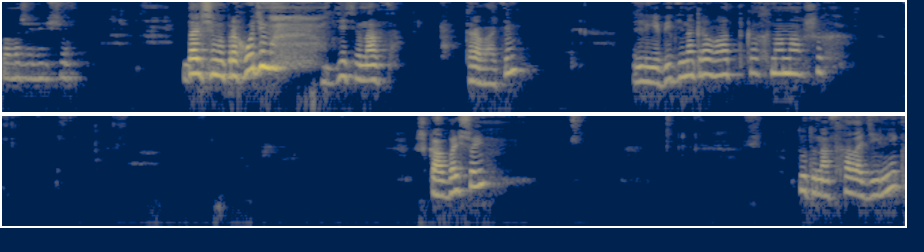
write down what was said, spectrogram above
положили еще. Дальше мы проходим. Здесь у нас кровати лебеди на кроватках на наших. Шкаф большой. Тут у нас холодильник.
